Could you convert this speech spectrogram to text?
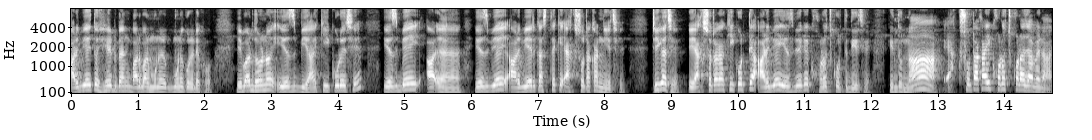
আরবিআই তো হেড ব্যাংক বারবার মনে মনে করে রেখো। এবার ধরে নাও এসবিআই কী করেছে? এসবিআই এসবিআই আরবিআইয়ের কাছ থেকে একশো টাকা নিয়েছে। ঠিক আছে? এই একশো টাকা কী করতে? আরবিআই এসবিআইকে খরচ করতে দিয়েছে। কিন্তু না, একশো টাকাই খরচ করা যাবে না।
